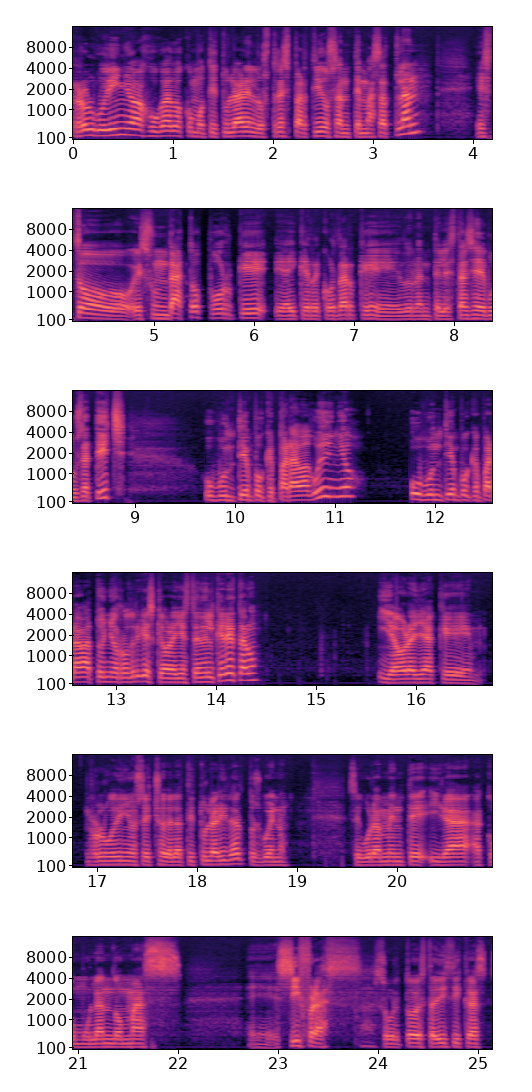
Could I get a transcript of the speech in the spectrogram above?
Raúl Gudiño ha jugado como titular en los tres partidos ante Mazatlán. Esto es un dato porque hay que recordar que durante la estancia de Bucetich Hubo un tiempo que paraba Gudiño, hubo un tiempo que paraba Toño Rodríguez, que ahora ya está en el Querétaro. Y ahora ya que Rol Gudiño es hecho de la titularidad, pues bueno, seguramente irá acumulando más eh, cifras, sobre todo estadísticas,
